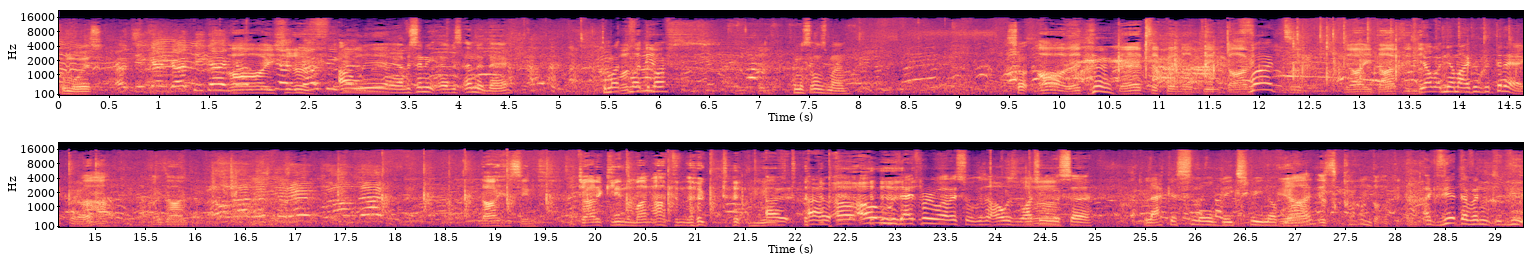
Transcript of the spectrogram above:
Kom ons. oh, you should have. Ah, oui, ja, ja, we zijn niet, we zijn in het, hè. Kom maar, kom maar, kom maar. Kom eens ons, man. Zo. Oh, that, that's a penalty. Wat? Ja, hy dive in. Ja, maar, nee, maar hij heeft hem getrekt, bro. Ah, hy dive. Daai gesien. He tried to clean the man out and moved. Oh, oh, oh, oh, that's probably what I saw, because I was watching on this uh, lekker small big screen of Ja, mine. dit's kom daar te Ek weet dat want die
